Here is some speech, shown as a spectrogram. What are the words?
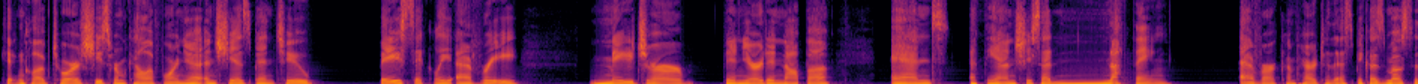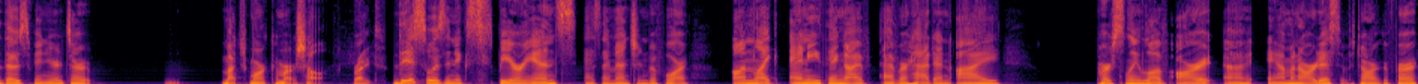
Kitten Club tour. She's from California and she has been to basically every major vineyard in Napa. And at the end, she said, nothing ever compared to this because most of those vineyards are much more commercial. Right. This was an experience, as I mentioned before, unlike anything I've ever had. And I personally love art. I am an artist, a photographer,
